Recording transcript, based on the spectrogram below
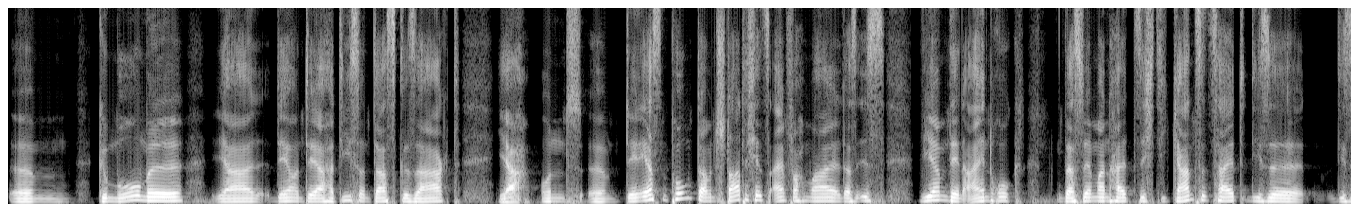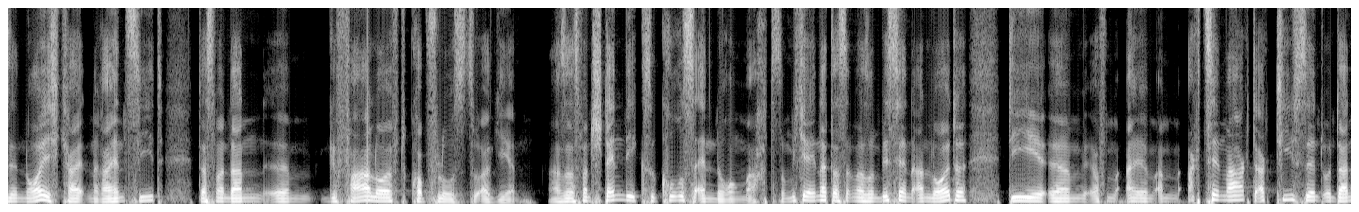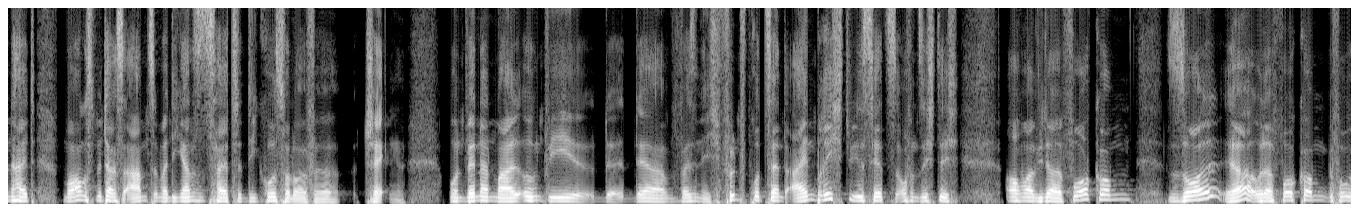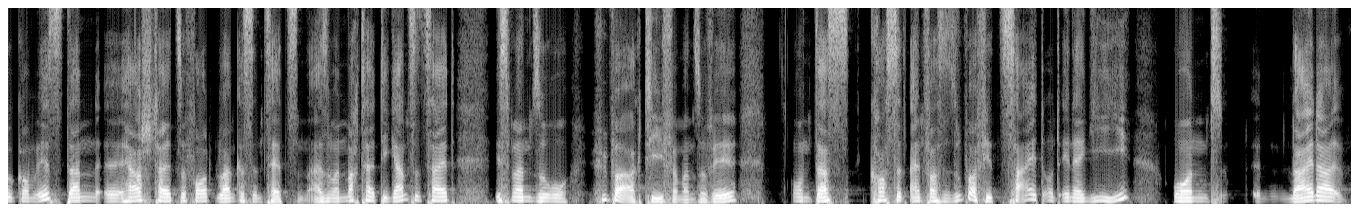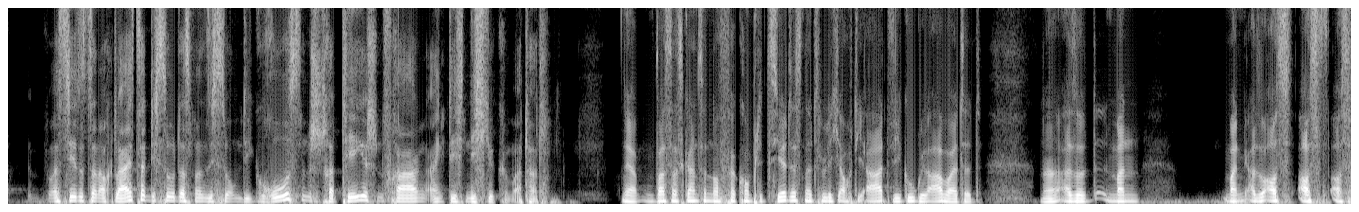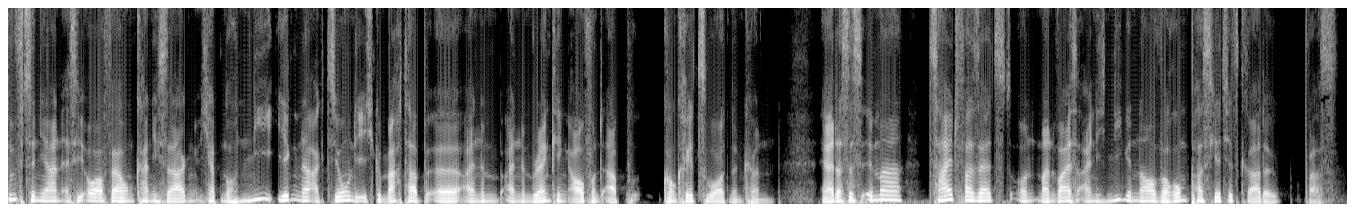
ähm, Gemurmel, ja, der und der hat dies und das gesagt. Ja, und ähm, den ersten Punkt, damit starte ich jetzt einfach mal, das ist, wir haben den Eindruck, dass wenn man halt sich die ganze Zeit diese, diese Neuigkeiten reinzieht, dass man dann ähm, Gefahr läuft, kopflos zu agieren. Also dass man ständig so Kursänderungen macht. So mich erinnert das immer so ein bisschen an Leute, die ähm, auf dem, ähm, am Aktienmarkt aktiv sind und dann halt morgens, mittags, abends immer die ganze Zeit die Kursverläufe checken. Und wenn dann mal irgendwie der, der weiß ich nicht, 5% einbricht, wie es jetzt offensichtlich auch mal wieder vorkommen soll, ja, oder vorkommen, vorgekommen ist, dann äh, herrscht halt sofort blankes Entsetzen. Also man macht halt die ganze Zeit, ist man so hyperaktiv, wenn man so will. Und das kostet einfach super viel Zeit und Energie. Und äh, leider passiert es dann auch gleichzeitig so, dass man sich so um die großen strategischen Fragen eigentlich nicht gekümmert hat. Ja, was das Ganze noch verkompliziert ist, natürlich auch die Art, wie Google arbeitet. Ne? Also man, man, also aus, aus, aus 15 Jahren SEO-Erfahrung kann ich sagen, ich habe noch nie irgendeine Aktion, die ich gemacht habe, äh, einem, einem Ranking auf und ab konkret zuordnen können. Ja, das ist immer zeitversetzt und man weiß eigentlich nie genau, warum passiert jetzt gerade was.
